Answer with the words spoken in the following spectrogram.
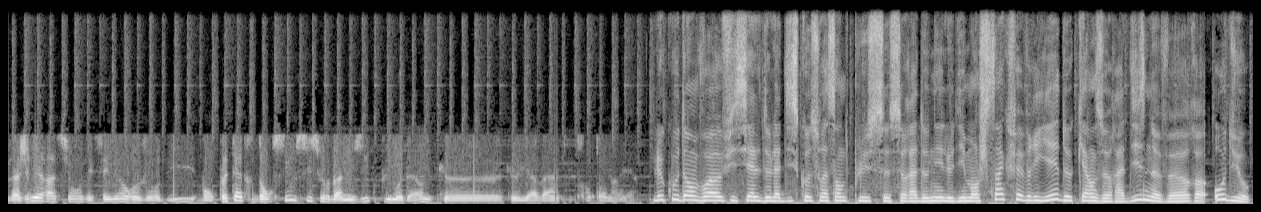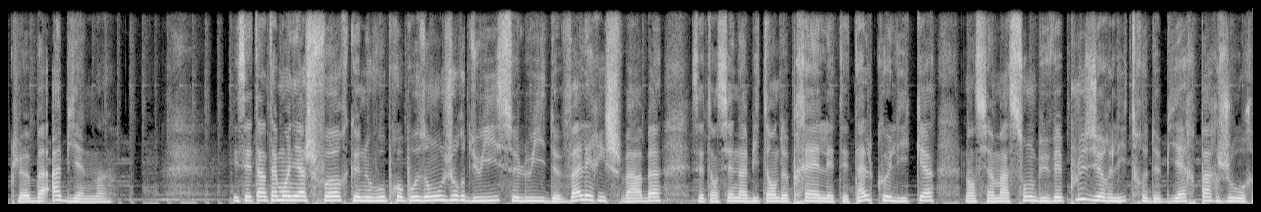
la génération des seniors aujourd'hui vont peut-être danser aussi sur de la musique plus moderne qu'il y a 20 ou 30 ans en arrière. Le coup d'envoi officiel de la Disco 60 Plus sera donné le dimanche 5 février de 15h à 19h au Duo Club à Bienne. Et c'est un témoignage fort que nous vous proposons aujourd'hui, celui de Valérie Schwab. Cet ancien habitant de Presles était alcoolique. L'ancien maçon buvait plusieurs litres de bière par jour.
